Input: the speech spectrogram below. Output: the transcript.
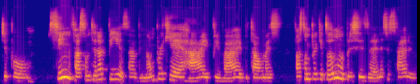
Tipo, sim, façam terapia, sabe? Não porque é hype, vibe e tal, mas façam porque todo mundo precisa, é necessário.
